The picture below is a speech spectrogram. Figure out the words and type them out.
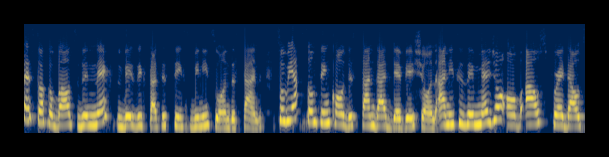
let's talk about the next basic statistics we need to understand. So we have something called the standard deviation and it is a measure of how spread out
